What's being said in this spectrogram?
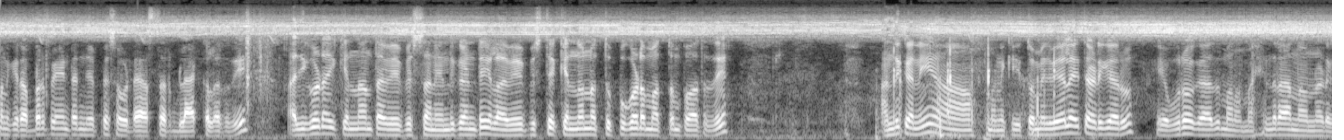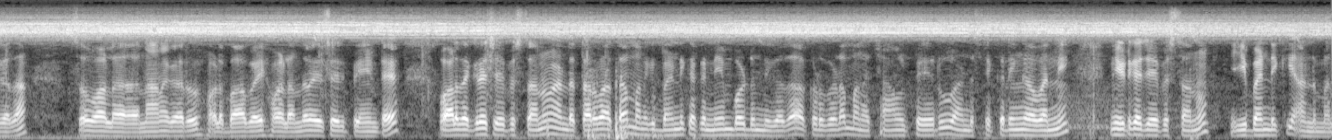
మనకి రబ్బర్ పెయింట్ అని చెప్పేసి ఒకటి వేస్తారు బ్లాక్ కలర్ది అది కూడా ఈ కింద అంతా వేపిస్తాను. ఎందుకంటే ఇలా వేపిస్తే కింద ఉన్న తుప్పు కూడా మొత్తం పోతుంది. అందుకని మనకి తొమ్మిది వేలు అయితే అడిగారు. ఎవరో కాదు మన మహేంద్ర అన్న ఉన్నాడు కదా. సో వాళ్ళ నాన్నగారు వాళ్ళ బాబాయ్ వాళ్ళందరూ వేసేది పెయింటే వాళ్ళ దగ్గరే చేపిస్తాను. అండ్ తర్వాత మనకి బండికి అక్కడ నేమ్ బోర్డు ఉంది కదా అక్కడ కూడా మన ఛానల్ పేరు అండ్ స్టిక్కరింగ్ అవన్నీ నీట్గా చేపిస్తాను ఈ బండికి అండ్ మన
